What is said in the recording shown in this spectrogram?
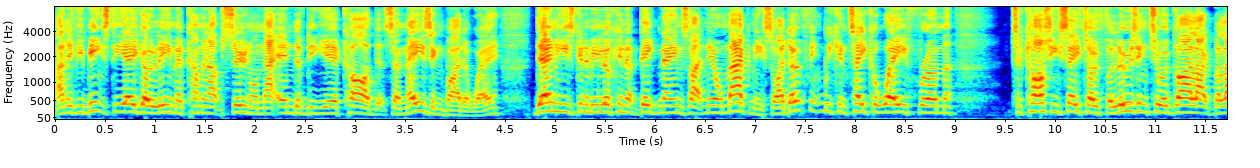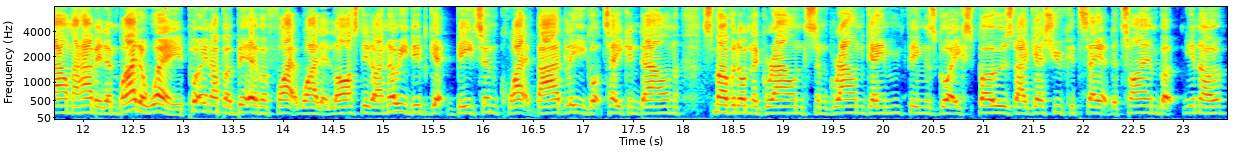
And if he beats Dhiego Lima coming up soon on that end of the year card, that's amazing, by the way, then he's going to be looking at big names like Neil Magny. So I don't think we can take away from Takashi Sato for losing to a guy like Belal Muhammad. And by the way, putting up a bit of a fight while it lasted. I know he did get beaten quite badly. He got taken down, smothered on the ground. Some ground game things got exposed, I guess you could say at the time. But, you know,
